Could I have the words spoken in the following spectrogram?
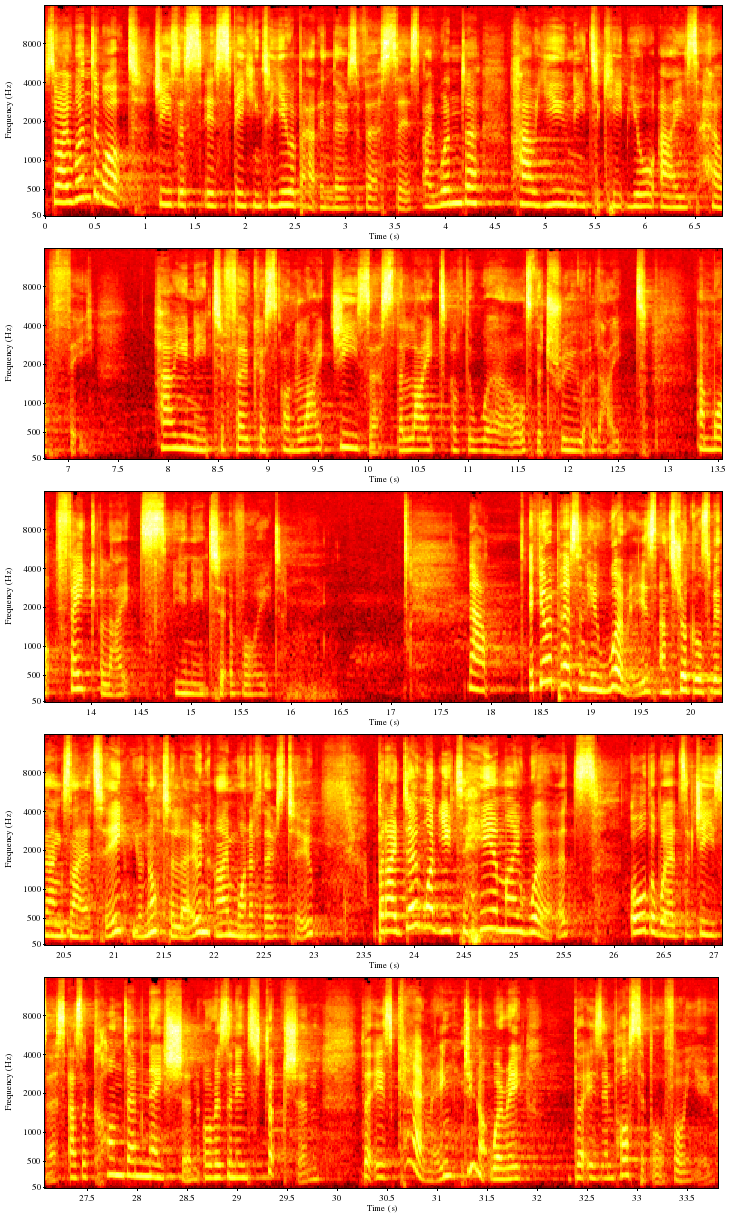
So I wonder what Jesus is speaking to you about in those verses. I wonder how you need to keep your eyes healthy, how you need to focus on light Jesus, the light of the world, the true light, and what fake lights you need to avoid. Now, if you're a person who worries and struggles with anxiety, you're not alone. I'm one of those too. But I don't want you to hear my words all the words of Jesus as a condemnation or as an instruction that is caring, do not worry, but is impossible for you.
